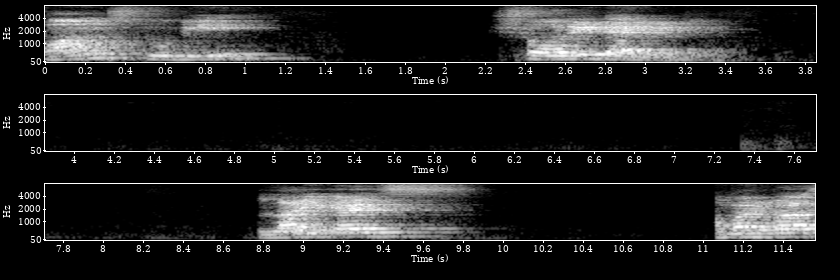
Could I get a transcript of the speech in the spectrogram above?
Found to be solid derivative like as हमारे पास,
